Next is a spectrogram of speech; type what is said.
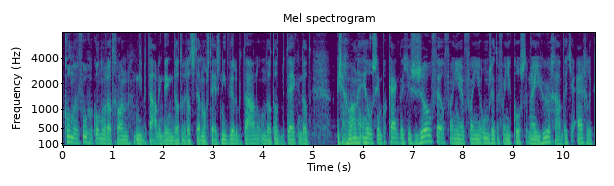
Konden vroeger konden we dat gewoon niet betalen. Ik denk dat we dat nog steeds niet willen betalen. Omdat dat betekent dat... Als je gewoon heel simpel kijkt... dat je zoveel van je, van je omzet en van je kosten naar je huur gaat... dat je eigenlijk...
